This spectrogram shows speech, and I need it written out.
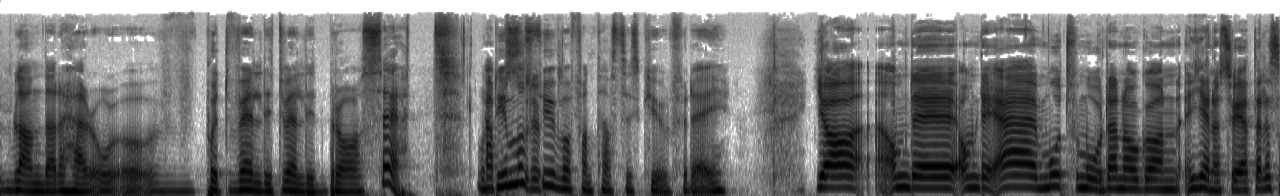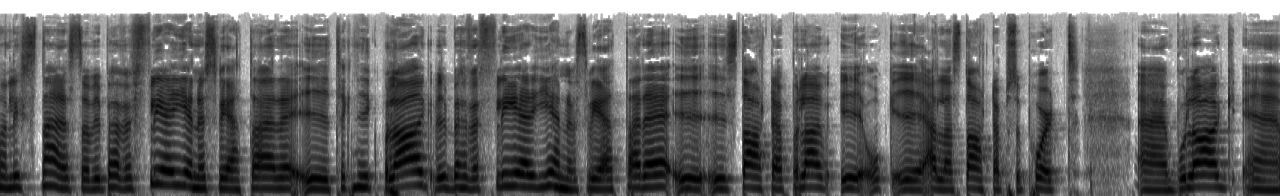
blanda det här på ett väldigt, väldigt bra sätt. Och Absolut. Det måste ju vara fantastiskt kul för dig. Ja, om det, om det är mot förmodan någon genusvetare som lyssnar så vi behöver fler genusvetare i teknikbolag, vi behöver fler genusvetare i, i startupbolag i, och i alla startup supportbolag. Eh,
